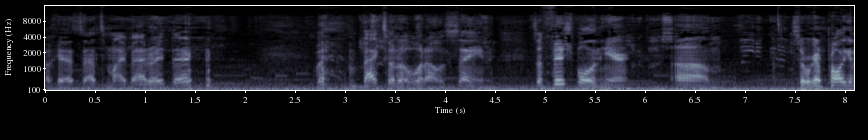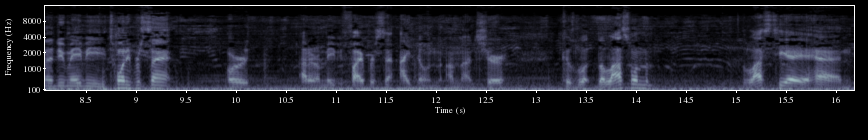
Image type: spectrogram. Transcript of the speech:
Okay, that's, that's my bad right there. but back to what I was saying. It's a fishbowl in here. Um, so we're gonna probably gonna do maybe 20% or I don't know, maybe 5%. I don't, I'm not sure. Cause the last one, the last TA I had,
